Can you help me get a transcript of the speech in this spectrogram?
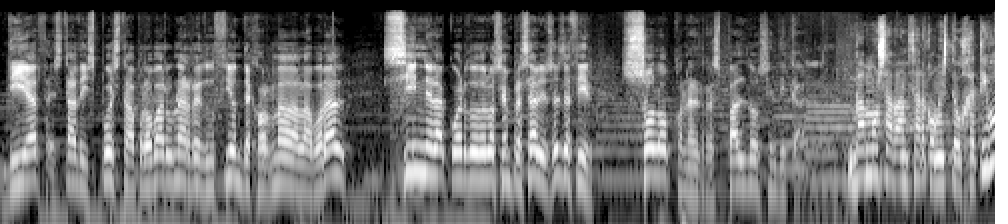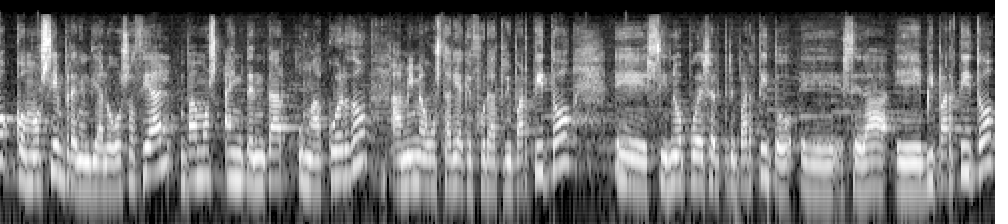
Díaz está dispuesta a aprobar una reducción de jornada laboral sin el acuerdo de los empresarios, es decir, solo con el respaldo sindical. Vamos a avanzar con este objetivo, como siempre en el diálogo social, vamos a intentar un acuerdo. A mí me gustaría que fuera tripartito, eh, si no puede ser tripartito, eh, será eh, bipartito,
